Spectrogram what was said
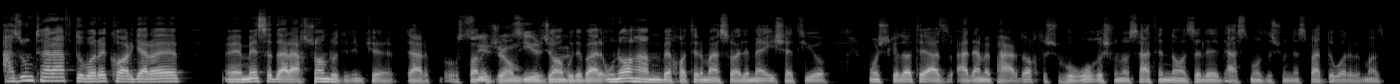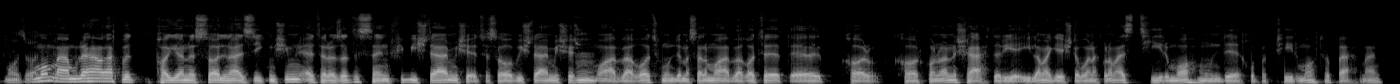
از اون طرف دوباره کارگرای مثل درخشان رو دیدیم که در استان سیرجان, سیرجان بوده. بله اونا هم به خاطر مسائل معیشتی و مشکلات از عدم پرداختش حقوقشون و سطح نازل دستمزدشون نسبت دوباره به موضوع ما معمولا هم وقت به پایان سال نزدیک میشیم این اعتراضات سنفی بیشتر میشه اعتصاب بیشتر میشه معوقات مونده. مثلا معوقات کار کارکنان شهرداری ایلام اگه اشتباه نکنم از تیر ماه مونده. خب تیر ماه تا بهمن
